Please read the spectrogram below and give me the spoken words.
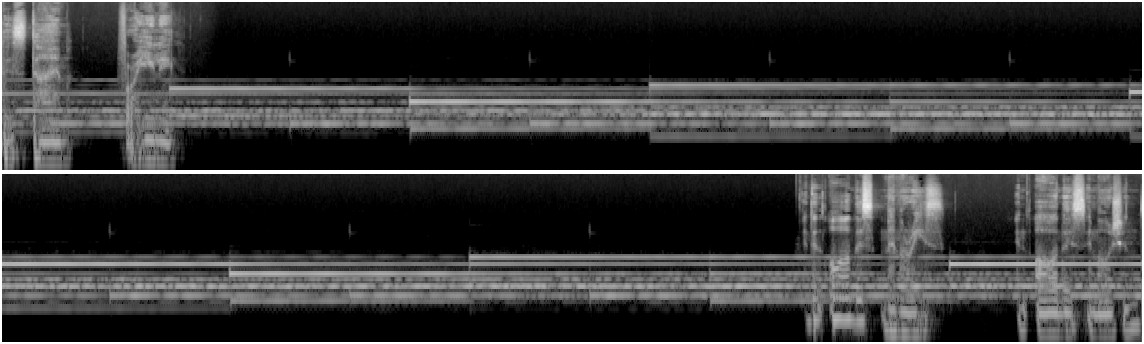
This time for healing. And in all these memories, in all these emotions,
